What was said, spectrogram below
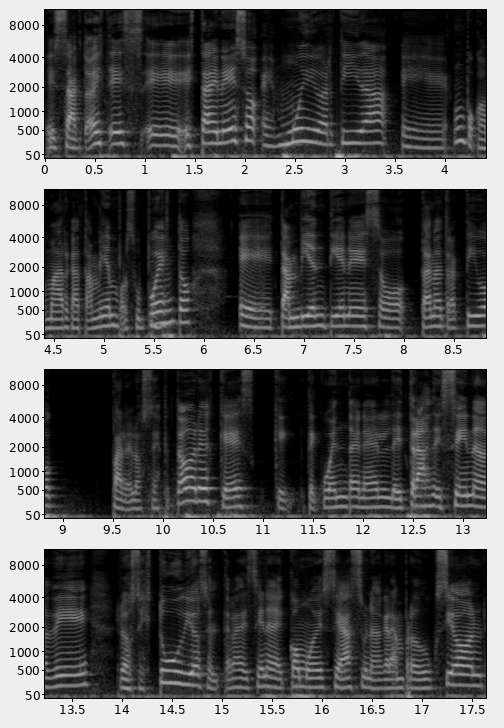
Exacto, es, es, eh, está en eso, es muy divertida, eh, un poco amarga también, por supuesto. Eh, también tiene eso tan atractivo para los espectadores, que es que te cuenten el detrás de escena de los estudios, el detrás de escena de cómo se hace una gran producción,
